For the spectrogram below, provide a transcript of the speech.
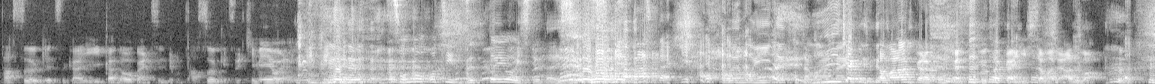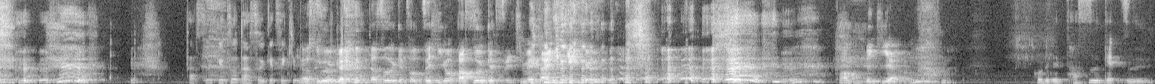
多数決がいいかどうかについても多数決で決めようや。そのオチずっと用意してたりする。俺も言いたくてたまらない。言いたくてたまらんから今回酢豚会にしたまであるわ 多数決を多数決で決め多る数決多数決をぜひを多数決で決めたい。完璧やん。これで多数決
